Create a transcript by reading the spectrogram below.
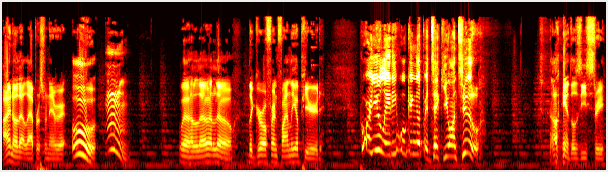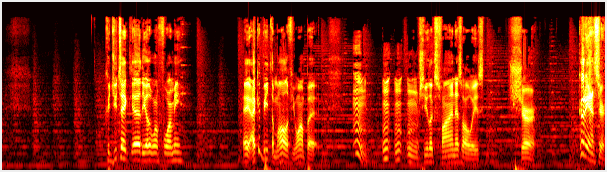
I know that Lapras from everywhere. Ooh, mmm. Well, hello, hello. The girlfriend finally appeared. Who are you, lady? We'll gang up and take you on too. I'll handle these three. Could you take uh, the other one for me? Hey, I could beat them all if you want, but... Mmm, mm, mm, mm. She looks fine as always. Sure. Good answer.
